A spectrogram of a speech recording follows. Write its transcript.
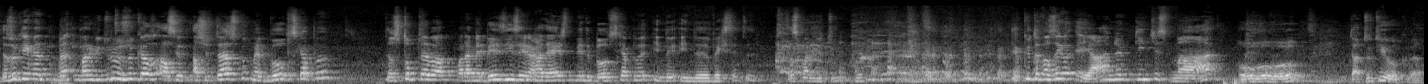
Dat is ook iemand, Mark Dutroux is ook als, als, je, als je thuis komt met boodschappen, dan stopt hij waar, waar hij mee bezig is en dan gaat hij eerst mee de boodschappen in de, in de weg zetten. Dat is Mark Dutroux. Je kunt ervan zeggen, ja, nu kindjes, maar, ho, ho, ho, dat doet hij ook wel.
